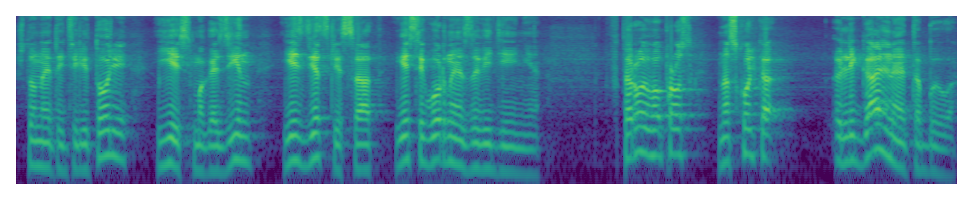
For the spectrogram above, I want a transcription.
что на этой территории есть магазин, есть детский сад, есть игорное заведение. Второй вопрос, насколько легально это было.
